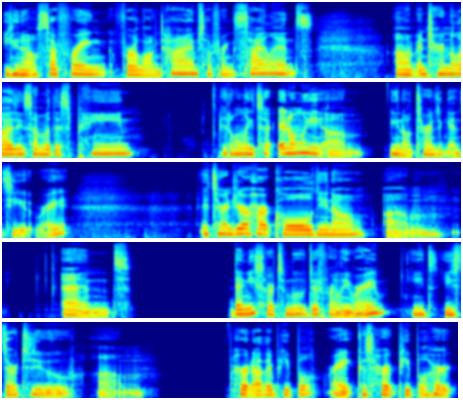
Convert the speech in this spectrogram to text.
you know, suffering for a long time, suffering silence, um, internalizing some of this pain, it only t- it only um, you know turns against you, right? It turns your heart cold, you know, um, and then you start to move differently, right? you you start to um hurt other people, right? Cuz hurt people hurt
